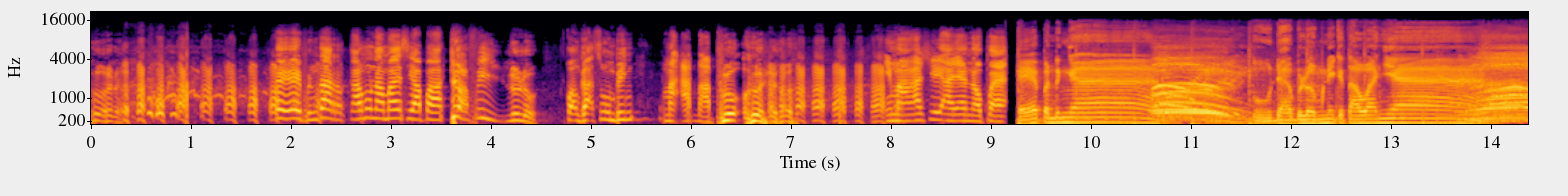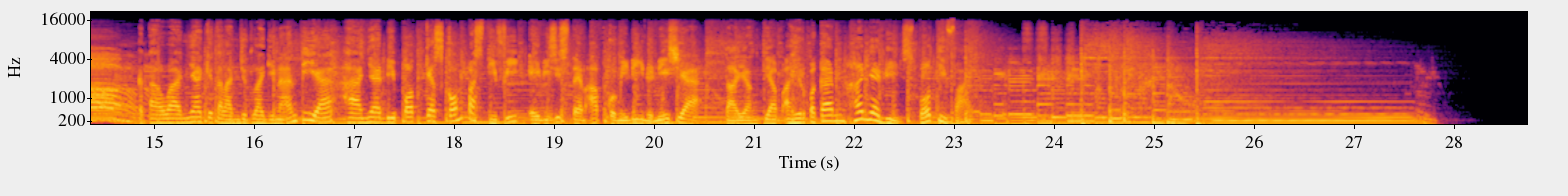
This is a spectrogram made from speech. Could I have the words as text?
Eh, hey, bentar, kamu namanya siapa? Davi. Lulu, kok nggak sumbing? Maaf, Pak Terima kasih, Ayah Nope. Eh pendengar, udah belum nih ketawanya? Ketawanya kita lanjut lagi nanti ya, hanya di podcast Kompas TV edisi Stand Up Comedy Indonesia. Tayang tiap akhir pekan hanya di Spotify.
